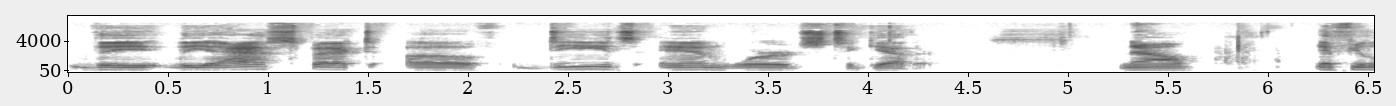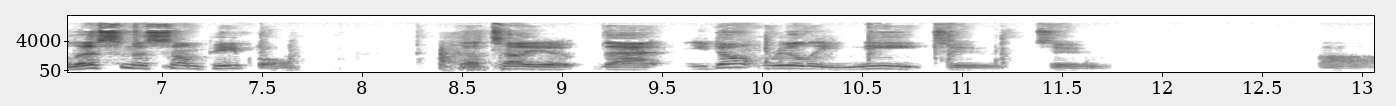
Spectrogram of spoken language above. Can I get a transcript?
the the aspect of deeds and words together. Now, if you listen to some people, they'll tell you that you don't really need to to uh,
